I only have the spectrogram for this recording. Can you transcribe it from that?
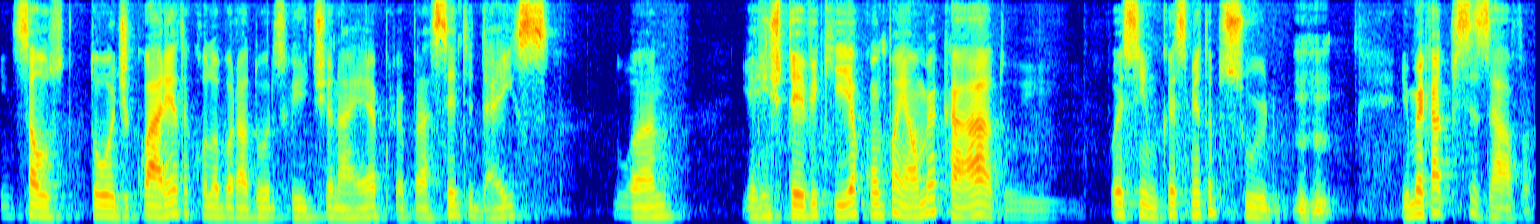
A gente saltou de 40 colaboradores que a gente tinha na época para 110 no ano. E a gente teve que acompanhar o mercado. E foi assim, um crescimento absurdo. Uhum. E o mercado precisava.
